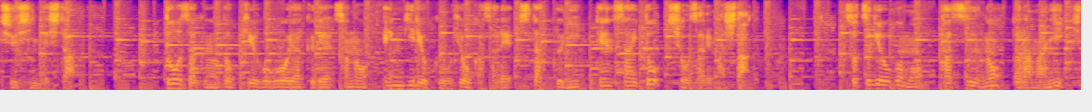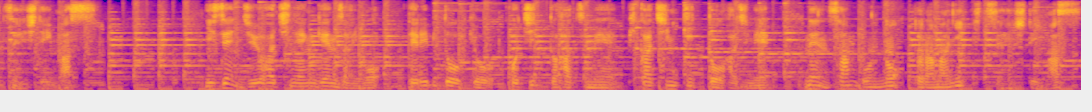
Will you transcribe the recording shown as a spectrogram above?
中心でした。同作の特急5号役でその演技力を評価されスタッフに天才と称されました。卒業後も多数のドラマに出演しています。2018年現在もテレビ東京ポチッと発明ピカチンキットをはじめ年3本のドラマに出演しています。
